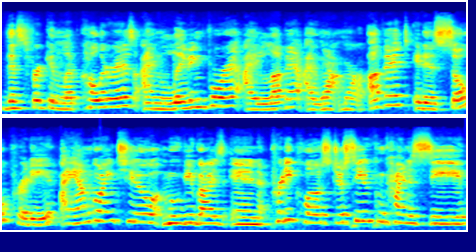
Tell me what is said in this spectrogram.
this freaking lip color is. I'm living for it. I love it. I want more of it. It is so pretty. I am going to move you guys in pretty close just so you can kind of see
